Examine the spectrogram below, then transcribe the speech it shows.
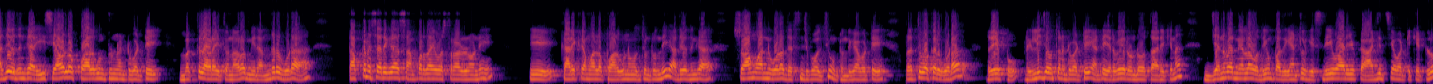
అదేవిధంగా ఈ సేవలో పాల్గొంటున్నటువంటి భక్తులు ఎవరైతే ఉన్నారో మీరందరూ కూడా తప్పనిసరిగా సంప్రదాయ వస్త్రాల్లోని ఈ కార్యక్రమాల్లో పాల్గొనవలసి ఉంటుంది. అదేవిధంగా స్వామివారిని కూడా దర్శించుకోవాల్సి ఉంటుంది కాబట్టి ప్రతి ఒక్కరు కూడా రేపు రిలీజ్ అవుతున్నటువంటి అంటే ఇరవై రెండవ తారీఖున జనవరి నెల ఉదయం పది గంటలకి శ్రీవారి యొక్క ఆదిత్య సేవ టికెట్లు.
